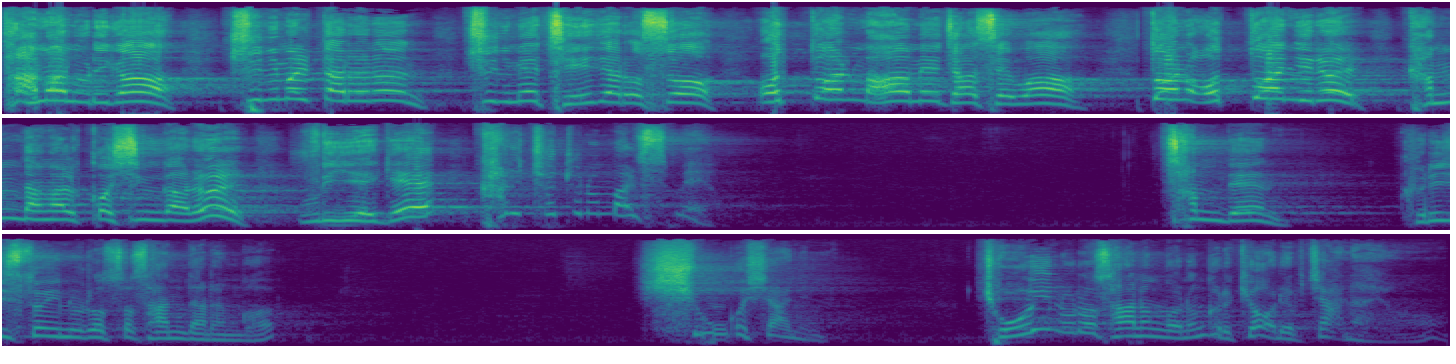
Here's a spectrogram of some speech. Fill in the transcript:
다만 우리가 주님을 따르는 주님의 제자로서 어떠한 마음의 자세와 또한 어떠한 일을 감당할 것인가를 우리에게 가르쳐 주는 말씀이에요. 참된 그리스도인으로서 산다는 것 쉬운 것이 아닙니다. 교인으로 사는 것은 그렇게 어렵지 않아요.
